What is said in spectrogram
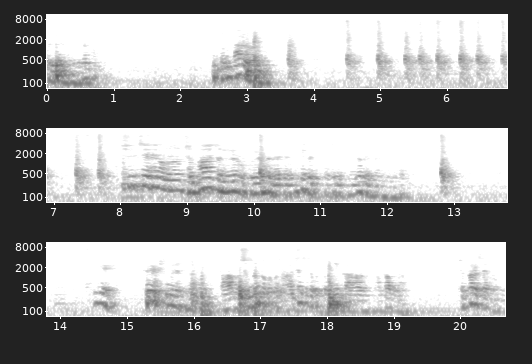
Vm입니다. 그죠? 전파는 실제 회로는 전파 정렬을 구현하는 데는 이게 더 사실은 중요하다는 말이죠. 이게 효율 측면에서는 다뭐 성능도 그렇고 다 전체적으로 좋으니까 반파보다 전파를 사용하는 거죠.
